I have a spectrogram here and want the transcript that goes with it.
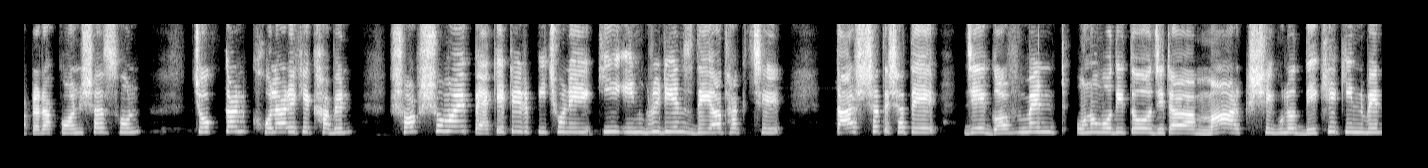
আপনারা কনসাস হন, চোখ কান খোলা রেখে খাবেন। সব সময় প্যাকেটের পিছনে কি ইনগ্রিডিয়েন্টস দেয়া থাকছে তার সাথে সাথে যে গভর্নমেন্ট অনুমোদিত যেটা মার্ক সেগুলো দেখে কিনবেন।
